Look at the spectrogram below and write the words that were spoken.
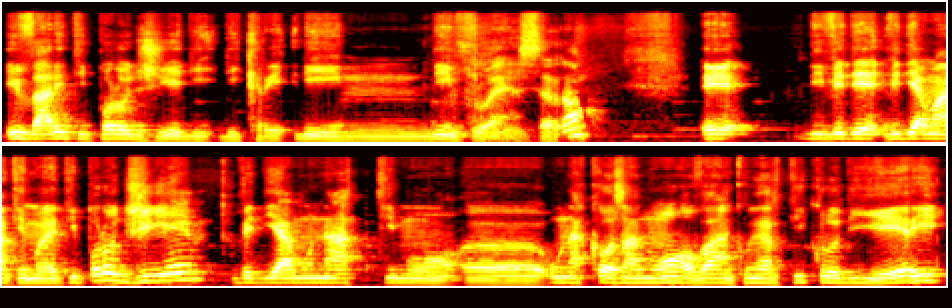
i vari tipologie di, di, cre- di, mm, di influencer, no? E vede- vediamo un attimo le tipologie, vediamo un attimo eh, una cosa nuova, anche un articolo di ieri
